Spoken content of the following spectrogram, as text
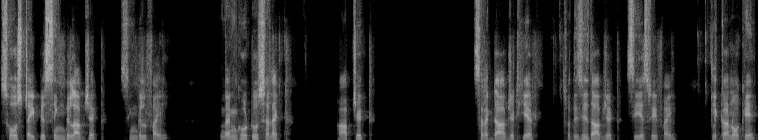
Source type is single object, single file. Then go to select object. Select the object here. So this is the object CSV file. Click on OK.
